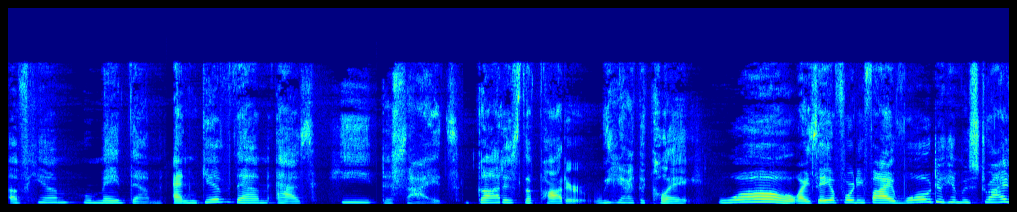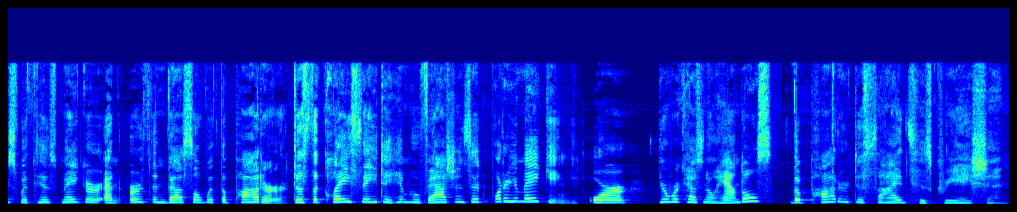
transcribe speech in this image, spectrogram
of him who made them, and give them as he decides. God is the potter, we are the clay. Woe, Isaiah 45, woe to him who strives with his maker, an earthen vessel with the potter. Does the clay say to him who fashions it, What are you making? Or, Your work has no handles? The potter decides his creation.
